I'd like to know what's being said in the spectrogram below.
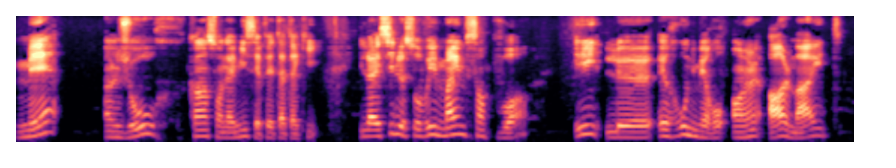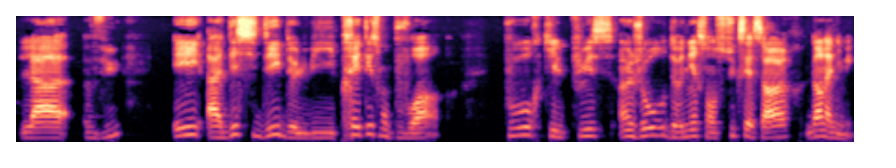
Mais un jour, quand son ami s'est fait attaquer, il a essayé de le sauver même sans pouvoir, et le héros numéro 1, All Might, l'a vu et a décidé de lui prêter son pouvoir pour qu'il puisse un jour devenir son successeur dans l'anime.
